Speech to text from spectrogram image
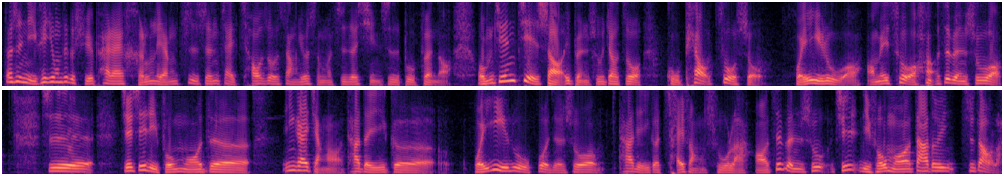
但是你可以用这个学派来衡量自身在操作上有什么值得显示的部分哦。我们今天介绍一本书，叫做《股票作手回忆录》哦，哦，没错，这本书哦是杰西·里佛摩的，应该讲哦，他的一个。回忆录，或者说他的一个采访书啦。啊，这本书其实李佛摩大家都知道了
